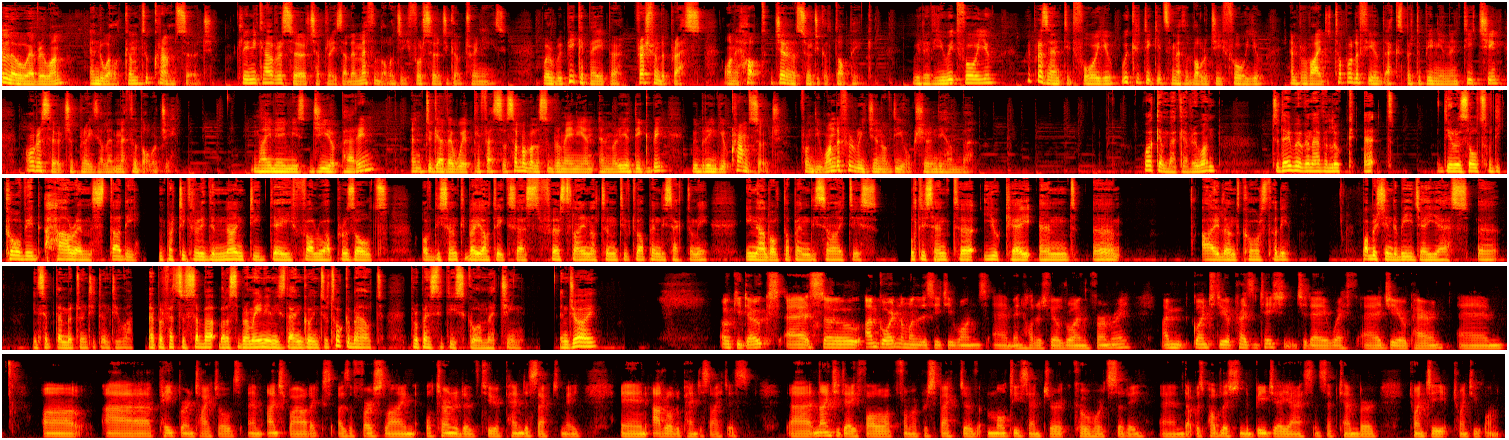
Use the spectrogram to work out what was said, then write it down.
Hello, everyone, and welcome to CRAMSurg, Clinical Research Appraisal and Methodology for Surgical Trainees, where we pick a paper fresh from the press on a hot general surgical topic. We review it for you, we present it for you, we critique its methodology for you, and provide top of the field expert opinion and teaching on research appraisal and methodology. My name is Gio Perrin, and together with Professor Saba Balasubramanian and Maria Digby, we bring you CRAMSurg from the wonderful region of the Yorkshire and the Humber. Welcome back, everyone. Today we're going to have a look at the results of the COVID harem study, and particularly the 90 day follow up results of these antibiotics as first line alternative to appendicectomy in adult appendicitis. Multicenter UK and um, Ireland core study, published in the BJS uh, in September 2021. Uh, Professor Saba Balasubramanian is then going to talk about propensity score matching. Enjoy! Okie dokes. Uh, so I'm Gordon. I'm one of the CT1s um, in Huddersfield Royal Infirmary. I'm going to do a presentation today with uh, Gio Perrin, um, uh, a paper entitled um, Antibiotics as a First Line Alternative to Appendicectomy in Adult Appendicitis. Uh, 90 day follow up from a prospective multi center cohort study um, that was published in the BJS in September 2021.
